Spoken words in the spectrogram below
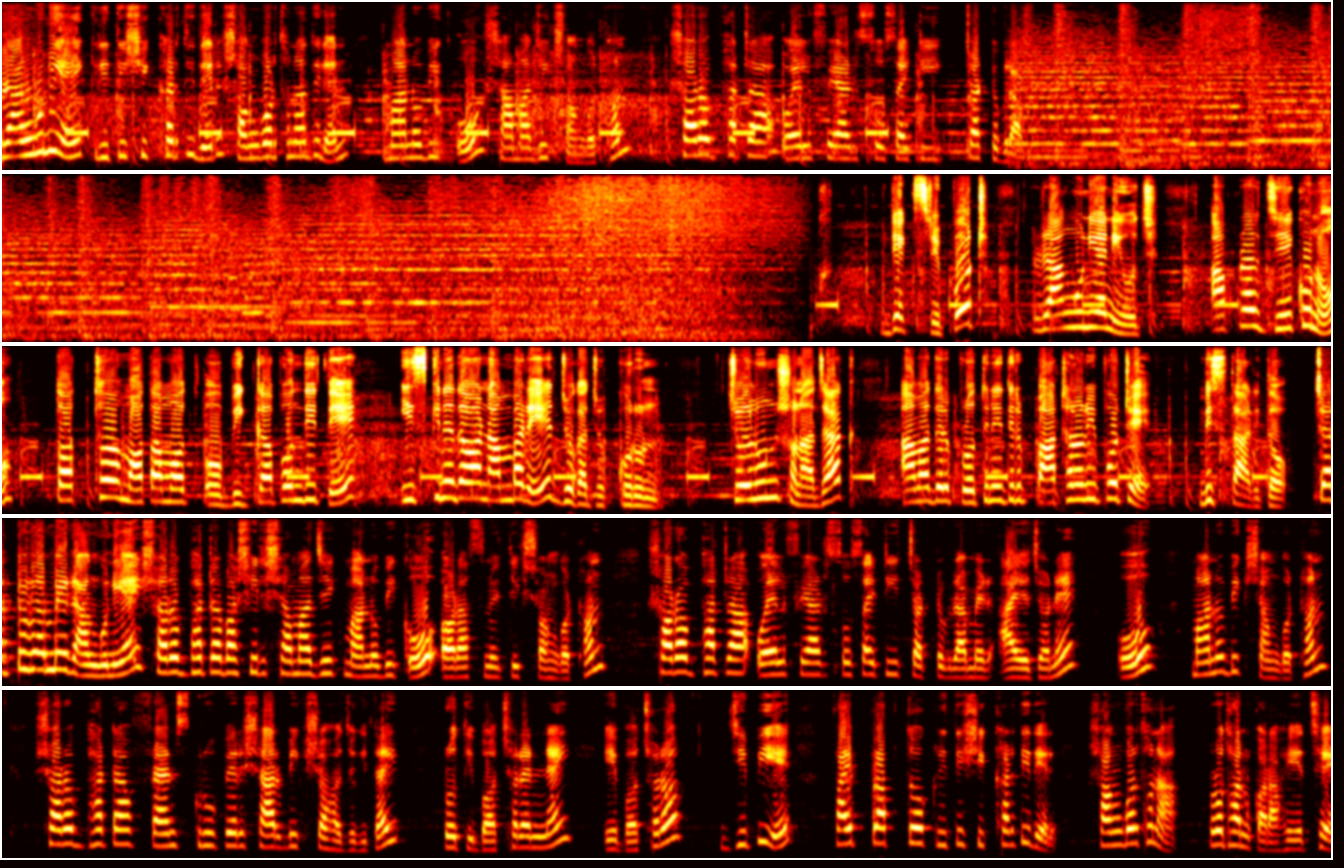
রাঙ্গুনিয়ায় কৃতি শিক্ষার্থীদের সংবর্ধনা দিলেন মানবিক ও সামাজিক সংগঠন Sarbabhata welfare society, Chittagong. Desk report, Rangunia news. আপনার যে কোনো তথ্য, মতামত ও বিজ্ঞাপন দিতে স্ক্রিনে দেওয়া নাম্বারে যোগাযোগ করুন। চলুন শোনা যাক আমাদের প্রতিনিধির পাঠানো রিপোর্টে বিস্তারিত। চট্টগ্রামের রাঙ্গুনিয়ায় সরবভাটাবাসীর সামাজিক, মানবিক ও অরাজনৈতিক সংগঠন সরবভাটা ওয়েলফেয়ার সোসাইটি চট্টগ্রামের আয়োজনে ও মানবিক সংগঠন সরবভাটা ফ্রেন্ডস গ্রুপের সার্বিক সহযোগিতায় প্রতি বছরের ন্যায় এবছরও জিপিএ ফাইভ প্রাপ্ত কৃতি শিক্ষার্থীদের সংবর্ধনা প্রদান করা হয়েছে।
